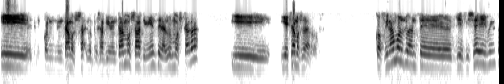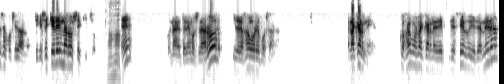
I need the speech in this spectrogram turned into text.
Y condimentamos, pues apimentamos sal, pimienta y la luz moscada y, y echamos el arroz. Cocinamos durante 16 minutos aproximadamente, que se quede un arroz sequito. ¿eh? Pues nada, tenemos el arroz y lo dejamos reposar. La carne. Cogemos la carne de, cerdo y de ternera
